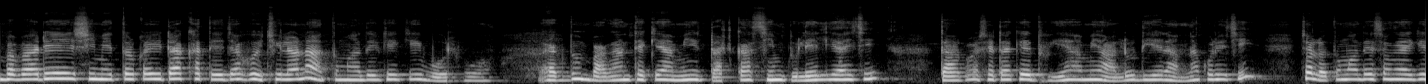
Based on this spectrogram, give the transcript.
বাবারে সিমের তরকারিটা খেতে যা হয়েছিল না, তোমাদেরকে কি বলব? একদম বাগান থেকে আমি টাটকা সিম তুলে নিয়ে তারপর সেটাকে ধুয়ে আমি আলু দিয়ে রান্না করেছি। চলো তোমাদের সঙ্গে আগে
